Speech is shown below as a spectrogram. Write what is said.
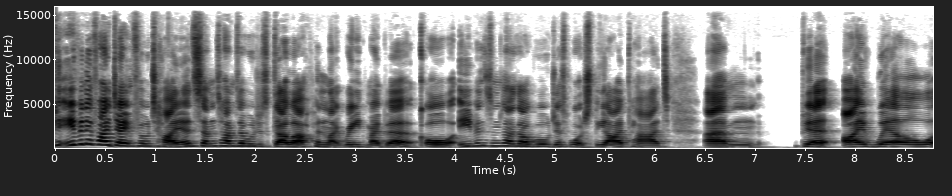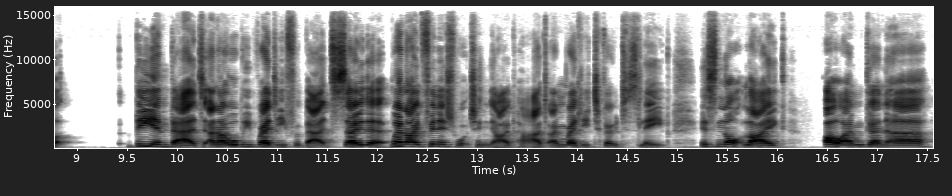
if I don't feel tired, sometimes I will just go up and like read my book, or even sometimes I will just watch the iPad. Um, but I will be in bed and I will be ready for bed so that when I finish watching the iPad, I'm ready to go to sleep. It's not like, oh, I'm gonna,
